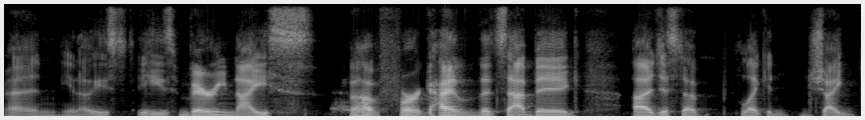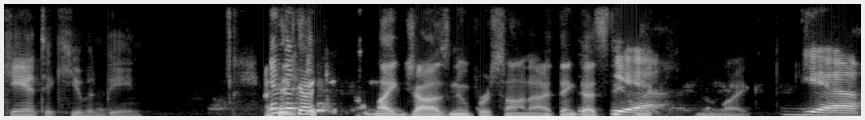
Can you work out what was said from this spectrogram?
And you know, he's he's very nice uh, for a guy that's that big. Uh, just a like a gigantic human being. I And the think I thing- don't like Ja's new persona. I think that's the Yeah. I don't like. Yeah.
